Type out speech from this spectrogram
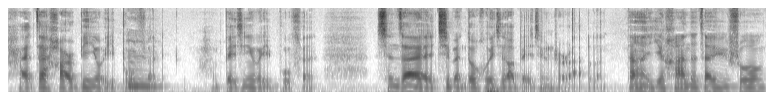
还在哈尔滨有一部分，嗯。北京有一部分，现在基本都汇集到北京这儿来了。但很遗憾的在于说，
